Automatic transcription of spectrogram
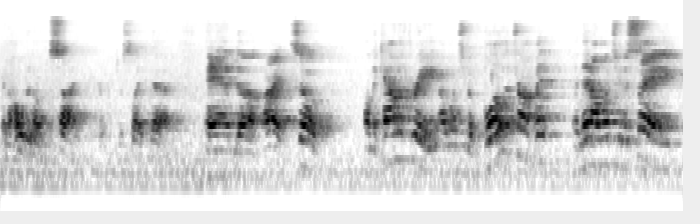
You're hold it on the side just like that. And uh, all right, so on the count of three, I want you to blow the trumpet, and then I want you to say,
